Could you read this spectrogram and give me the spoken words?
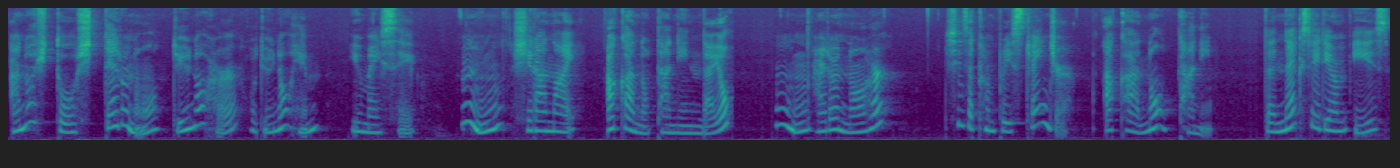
あの人知ってるの Do you know her or do you know him? You may say, うん、知らない。赤の他人だよ。うん、I don't know her. She's a complete stranger. 赤の他人。The next idiom is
